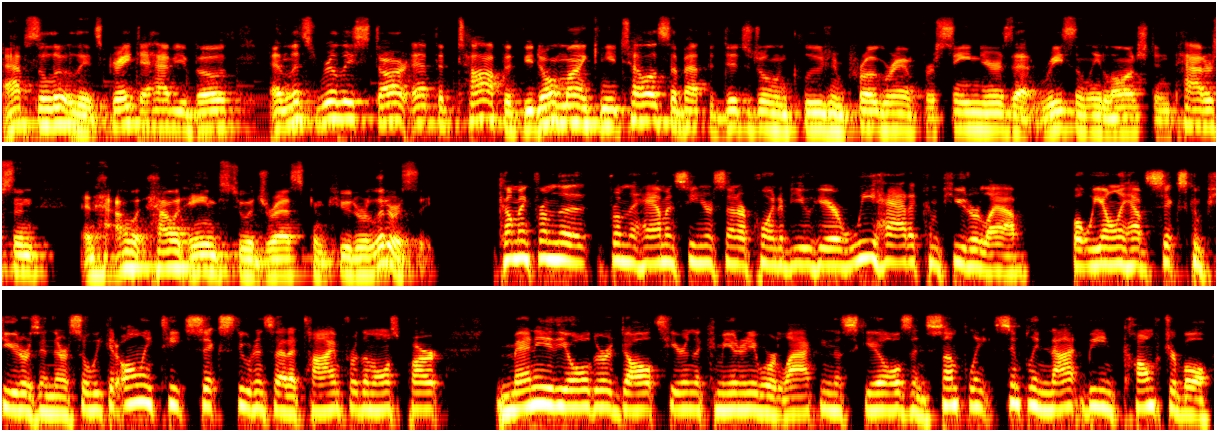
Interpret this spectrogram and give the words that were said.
Absolutely. It's great to have you both. And let's really start at the top. If you don't mind, can you tell us about the digital inclusion program for seniors that recently launched in Patterson and how it, how it aims to address computer literacy? Coming from the from the Hammond Senior Center point of view here, we had a computer lab, but we only have six computers in there. So we could only teach six students at a time for the most part many of the older adults here in the community were lacking the skills and simply simply not being comfortable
